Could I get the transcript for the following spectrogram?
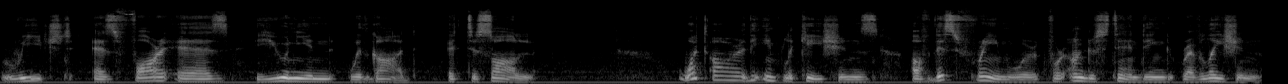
reached as far as union with God, ittisal. What are the implications of this framework for understanding revelation?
